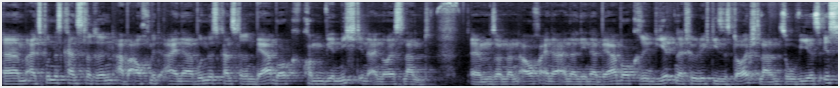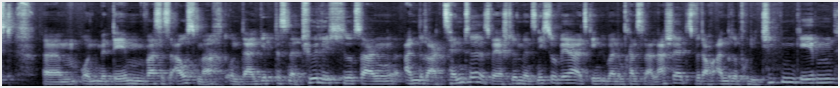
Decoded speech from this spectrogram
ähm, als Bundeskanzlerin, aber auch mit einer Bundeskanzlerin Baerbock kommen wir nicht in ein neues Land ähm, sondern auch eine Annalena Baerbock regiert natürlich dieses Deutschland so, wie es ist ähm, und mit dem, was es ausmacht. Und da gibt es natürlich sozusagen andere Akzente. Es wäre schlimm, wenn es nicht so wäre, als gegenüber einem Kanzler Laschet. Es wird auch andere Politiken geben.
